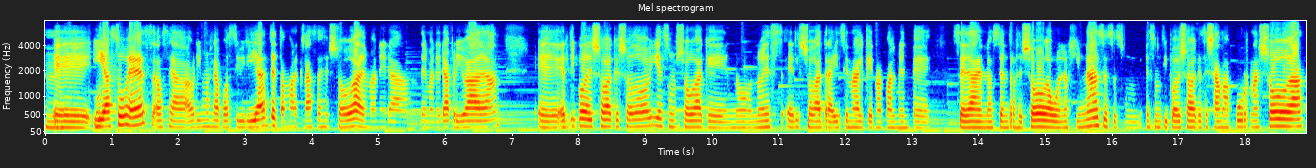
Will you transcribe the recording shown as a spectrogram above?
Eh, y a su vez, o sea, abrimos la posibilidad de tomar clases de yoga de manera, de manera privada. Eh, el tipo de yoga que yo doy es un yoga que no, no es el yoga tradicional que normalmente se da en los centros de yoga o en los gimnasios, es un, es un tipo de yoga que se llama Purna Yoga,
